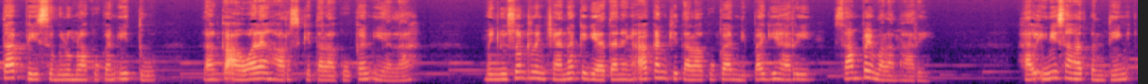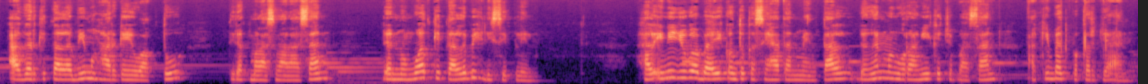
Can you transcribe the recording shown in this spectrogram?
Tapi sebelum melakukan itu, langkah awal yang harus kita lakukan ialah menyusun rencana kegiatan yang akan kita lakukan di pagi hari sampai malam hari. Hal ini sangat penting agar kita lebih menghargai waktu, tidak malas-malasan, dan membuat kita lebih disiplin. Hal ini juga baik untuk kesehatan mental dengan mengurangi kecemasan akibat pekerjaan.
